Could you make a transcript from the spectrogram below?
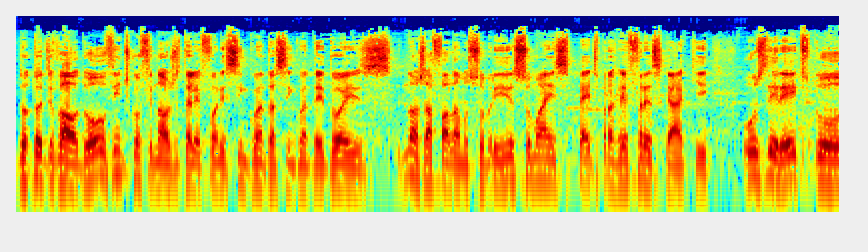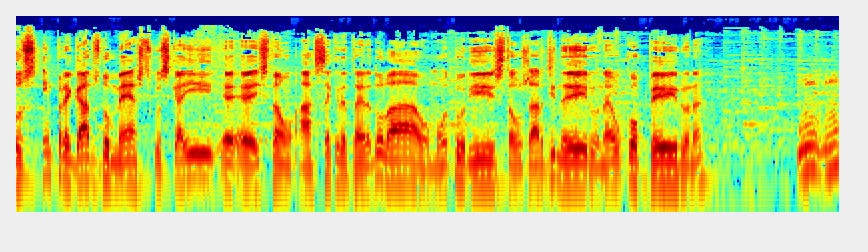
Doutor Divaldo, ouvinte com final de telefone 5052, nós já falamos sobre isso, mas pede para refrescar aqui os direitos dos empregados domésticos, que aí é, é, estão a secretária do lar, o motorista, o jardineiro, né, o copeiro, né? Uhum.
